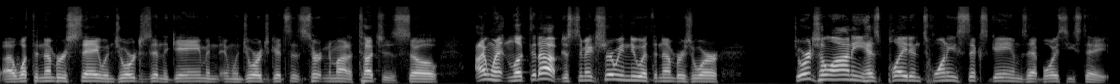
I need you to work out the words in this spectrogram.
uh, what the numbers say when George is in the game and, and when George gets a certain amount of touches. So I went and looked it up just to make sure we knew what the numbers were. George Holani has played in 26 games at Boise State.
